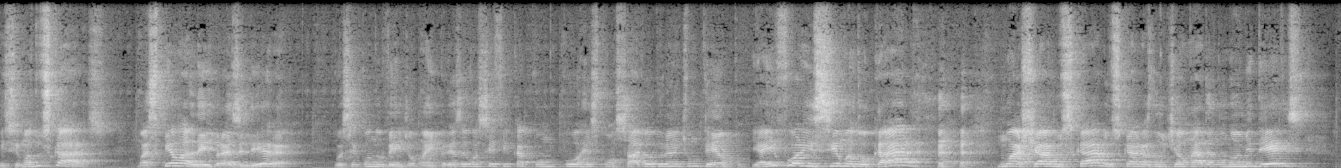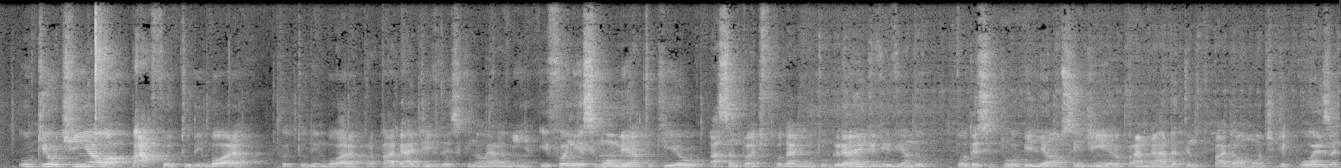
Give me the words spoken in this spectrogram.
em cima dos caras. Mas pela lei brasileira, você quando vende uma empresa, você fica como corresponsável durante um tempo. E aí foram em cima do cara, não acharam os caras, os caras não tinham nada no nome deles. O que eu tinha, ó, pá, foi tudo embora foi tudo embora para pagar dívidas que não era minha. E foi nesse momento que eu passando uma dificuldade muito grande, vivendo todo esse turbilhão, sem dinheiro para nada, tendo que pagar um monte de coisa,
